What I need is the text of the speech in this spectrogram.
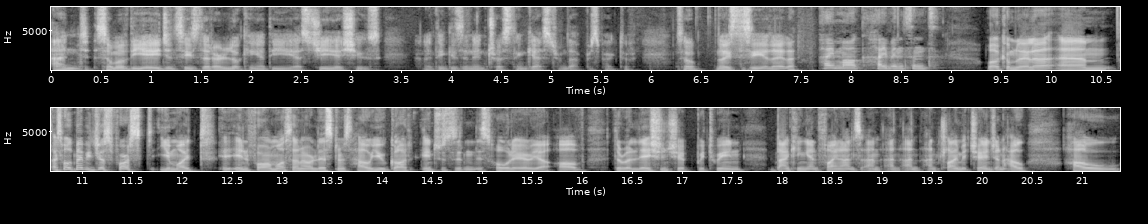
and some of the agencies that are looking at the ESG issues. And I think is an interesting guest from that perspective. So nice to see you, Leila. Hi, Mark. Hi, Vincent. Welcome, Leila. Um, I suppose maybe just first you might inform us and our listeners how you got interested in this whole area of the relationship between banking and finance and, and, and, and climate change and how how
